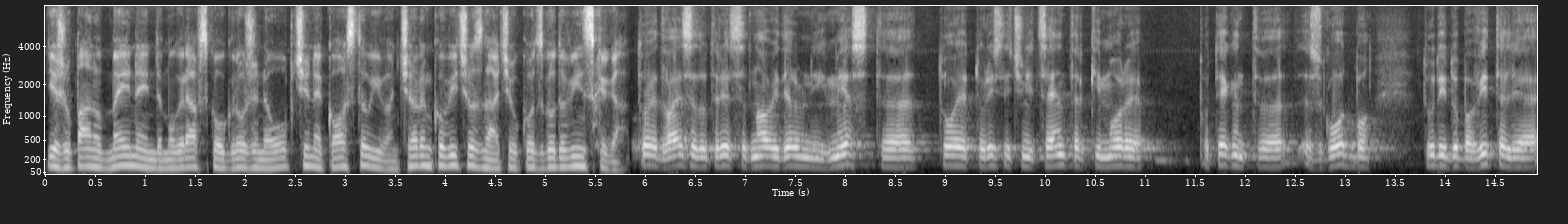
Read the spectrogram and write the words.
je župan obmejne in demografsko ogrožene občine Kostov Ivan Črnkovič označil kot zgodovinskega. To je 20 do 30 novih delovnih mest. To je turistični center, ki more potegniti v zgodbo tudi dobavitelje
